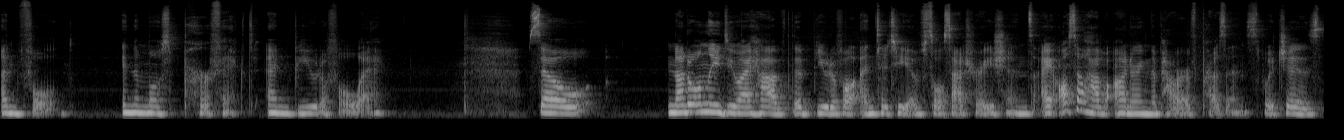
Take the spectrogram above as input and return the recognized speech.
unfold in the most perfect and beautiful way. So, not only do I have the beautiful entity of soul saturations, I also have honoring the power of presence, which is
